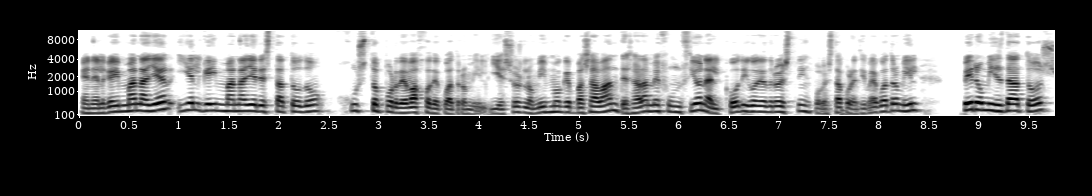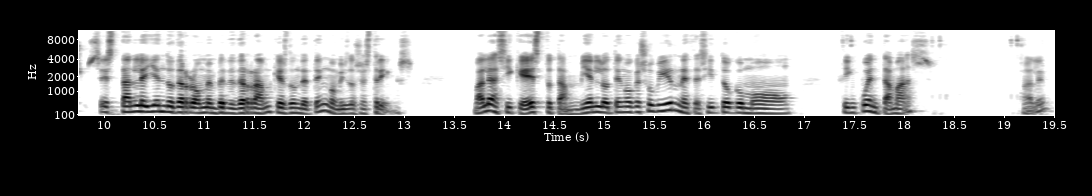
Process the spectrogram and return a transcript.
En el Game Manager y el Game Manager está todo justo por debajo de 4000. Y eso es lo mismo que pasaba antes. Ahora me funciona el código de drawString porque está por encima de 4000, pero mis datos se están leyendo de ROM en vez de de RAM, que es donde tengo mis dos strings. ¿Vale? Así que esto también lo tengo que subir. Necesito como 50 más. ¿Vale?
